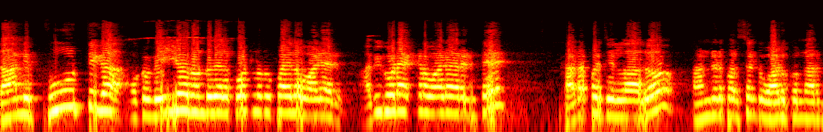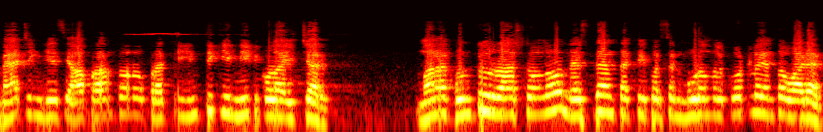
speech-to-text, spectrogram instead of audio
దాన్ని పూర్తిగా ఒక వెయ్యి రెండు వేల కోట్ల రూపాయలు వాడారు. అవి కూడా ఎక్కడ వాడారంటే కడప జిల్లాలో హండ్రెడ్ పర్సెంట్ వాడుకున్నారు. మ్యాచింగ్ చేసి ఆ ప్రాంతంలో ప్రతి ఇంటికి నీటి కూడా ఇచ్చారు. మన గుంటూరు రాష్ట్రంలో లెస్ దాన్ థర్టీ పర్సెంట్ మూడు వందల కోట్లు ఎంతో వాడారు.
